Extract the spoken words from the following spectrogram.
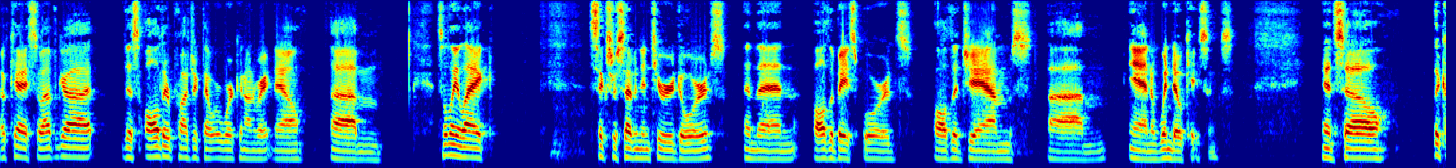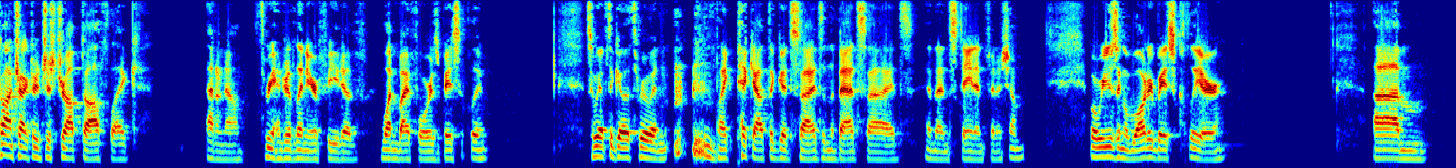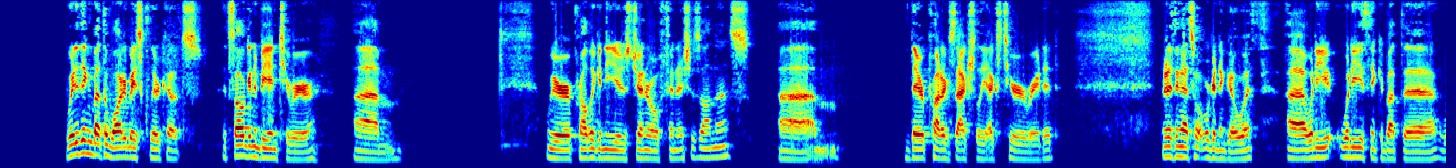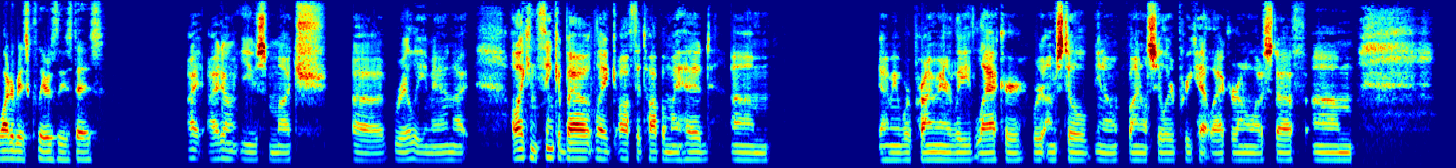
Okay, so I've got this Alder project that we're working on right now. Um, it's only like six or seven interior doors, and then all the baseboards, all the jambs, um, and window casings. And so the contractor just dropped off like, I don't know, 300 linear feet of one by fours basically. So we have to go through and like pick out the good sides and the bad sides and then stain and finish them. But we're using a water based clear. Um, what do you think about the water based clear coats? It's all going to be interior. Um, we're probably going to use general finishes on this. Um, their product's actually exterior rated, but I think that's what we're going to go with. Uh, what do you What do you think about the water based clears these days? I I don't use much, uh, really, man. I all I can think about, like off the top of my head, um, I mean, we're primarily lacquer. We're, I'm still, you know, vinyl sealer, pre-cat lacquer on a lot of stuff. Um,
